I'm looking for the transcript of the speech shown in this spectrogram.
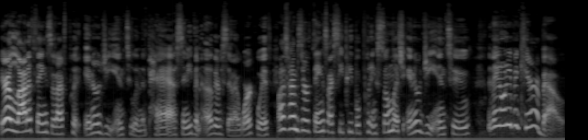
There are a lot of things that I've put energy into in the past, and even others that I work with. A lot of times there are things I see people putting so much energy into that they don't even care about.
